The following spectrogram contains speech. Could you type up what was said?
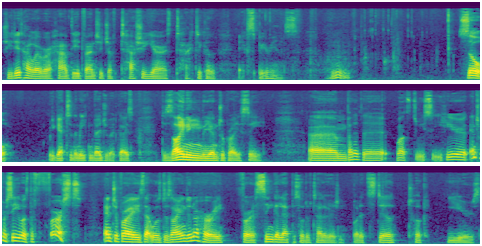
She did, however, have the advantage of Tasha Yar's tactical experience. Hmm. So, we get to the meat and veg of it, guys. Designing the Enterprise C. Um, but the, what do we see here? Enterprise C was the first Enterprise that was designed in a hurry for a single episode of television, but it still took years.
